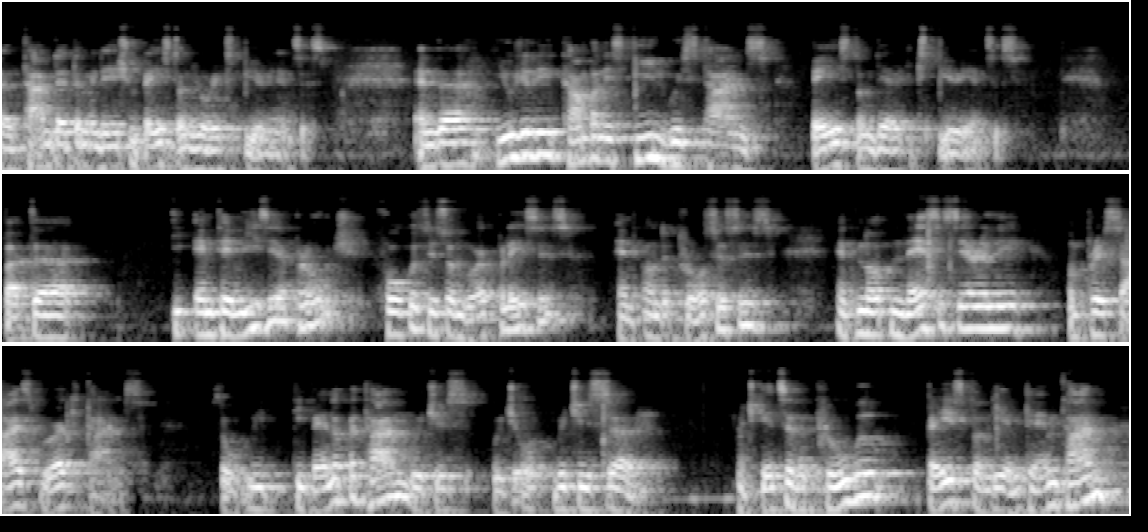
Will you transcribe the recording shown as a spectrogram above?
a time determination based on your experiences. And uh, usually companies deal with times based on their experiences. But uh, The MTM-EASY approach focuses on workplaces and on the processes and not necessarily on precise work times. So we develop a time which is which which is uh, which gets an approval based on the MTM time,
